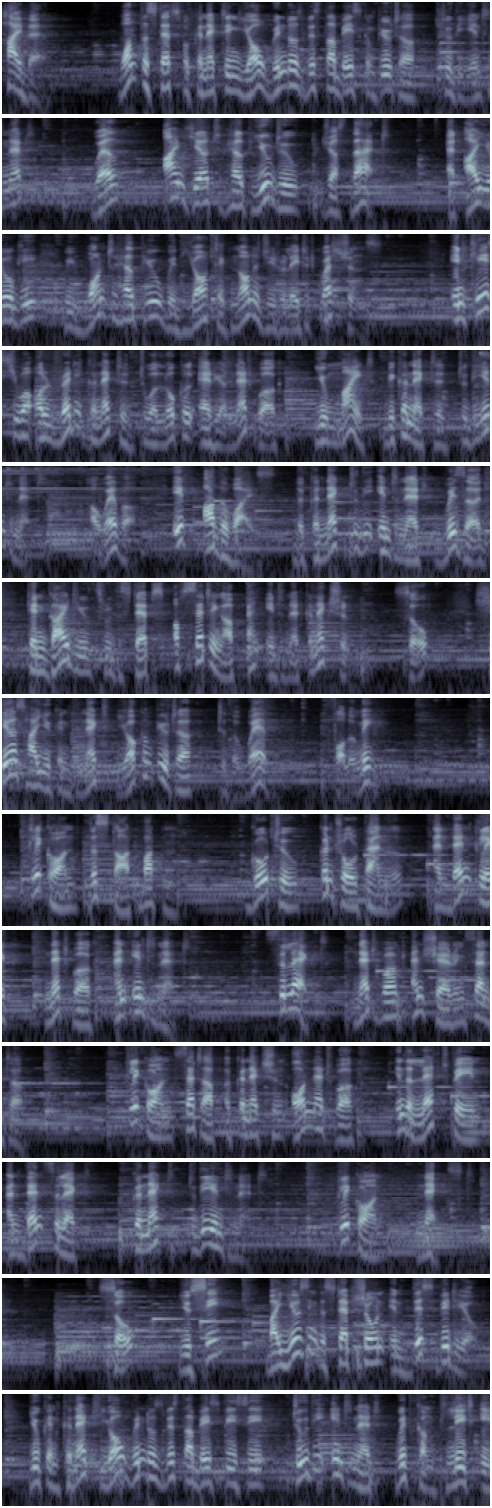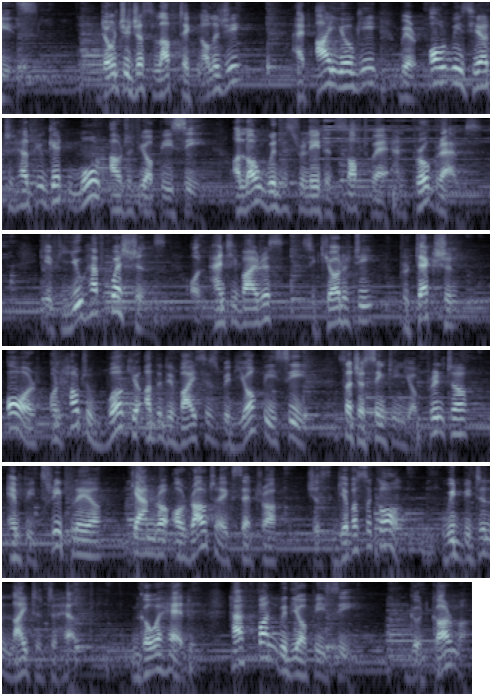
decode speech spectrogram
Hi there. Want the steps for connecting your Windows Vista based computer to the internet? Well, I'm here to help you do just that. At iYogi, we want to help you with your technology related questions. In case you are already connected to a local area network, you might be connected to the internet. However, if otherwise, the Connect to the Internet wizard can guide you through the steps of setting up an internet connection. So, here's how you can connect your computer to the web. Follow me. Click on the Start button. Go to Control Panel and then click Network and Internet. Select Network and Sharing Center. Click on Set up a connection or network in the left pane and then select Connect to the Internet. Click on Next. So, you see, by using the steps shown in this video, you can connect your Windows Vista based PC to the internet with complete ease. Don't you just love technology? At iYogi, we're always here to help you get more out of your PC, along with its related software and programs. If you have questions on antivirus, security, protection, or on how to work your other devices with your PC, such as syncing your printer, MP3 player, camera or router, etc., just give us a call we'd be delighted to help. Go ahead, have fun with your PC. Good karma.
